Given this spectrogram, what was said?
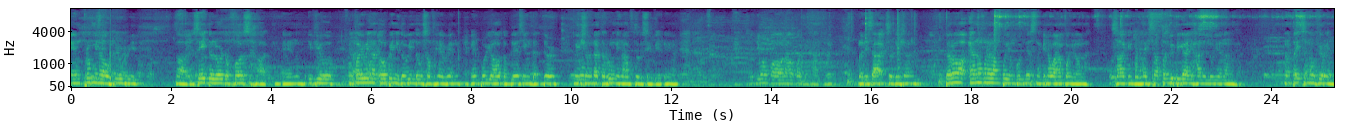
and prove me now herewith. Uh, say the Lord of hosts, uh, and if you, if I will not open you the windows of heaven and pour you out a blessing that there may shall not room enough to receive it. Amen. So, di mo pa ako nakapag ready sa exhortation. Pero ano ko na lang po yung goodness na ginawa ng Panginoon sa aking buhay sa pagbibigay, hallelujah, ng, ng tithes and offering.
